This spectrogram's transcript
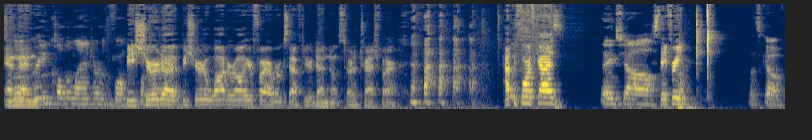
And then green Coleman lantern with a be sure to be sure to water all your fireworks after you're done. Don't start a trash fire. Happy Fourth, guys. Thanks, y'all. Stay free. Let's go.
